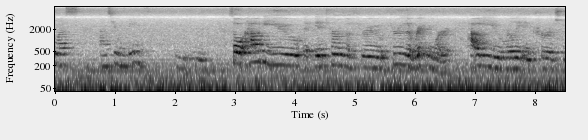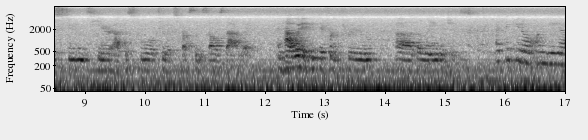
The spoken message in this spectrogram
to us as human beings. Mhm. So how do you, in terms of through through the written word, how do you really encourage the students here at the school to express themselves that way? And how would it be different through uh, the languages? I think, you know, on the uh,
